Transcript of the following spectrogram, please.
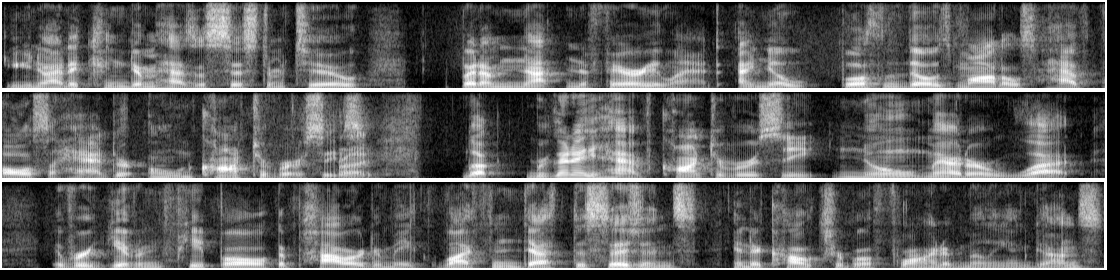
United Kingdom has a system too, but I'm not in a fairyland. I know both of those models have also had their own controversies. Right. Look, we're going to have controversy no matter what if we're giving people the power to make life and death decisions in a culture with 400 million guns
